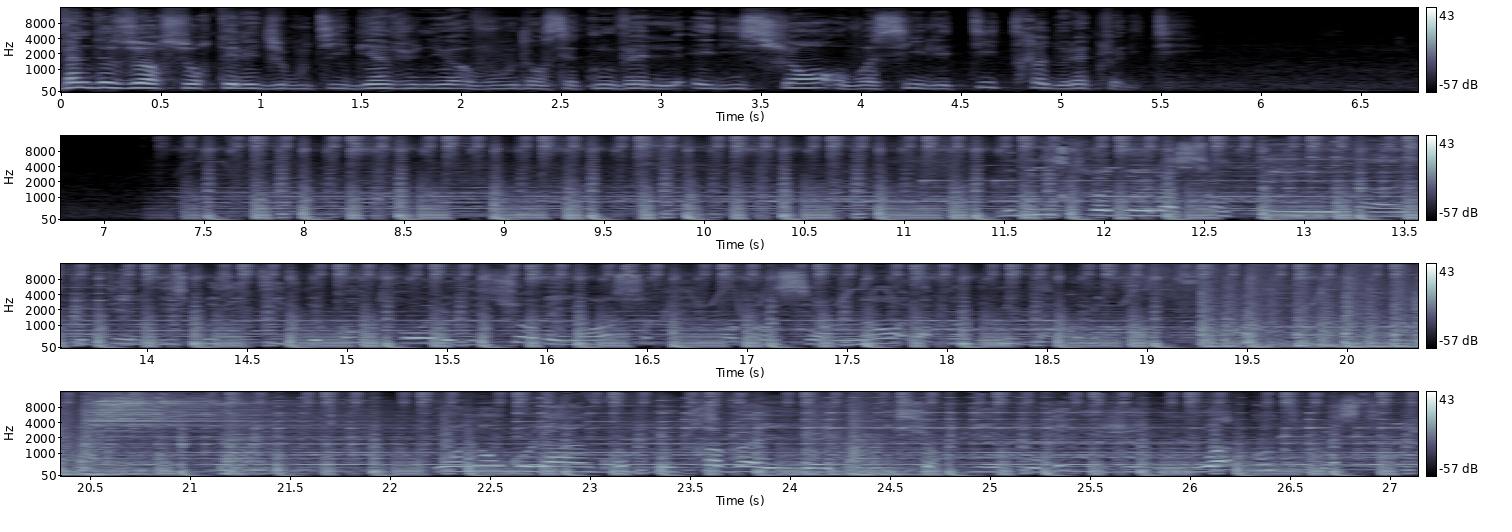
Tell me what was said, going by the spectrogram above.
22h sur Télé Djibouti, bienvenue à vous dans cette nouvelle édition. Voici les titres de l'actualité. Le ministre de la Santé a inspecté les dispositifs de contrôle et de surveillance concernant la pandémie de la Covid-19. Et en Angola, un groupe de travail a été mis sur pied pour rédiger une loi anti-plastique.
